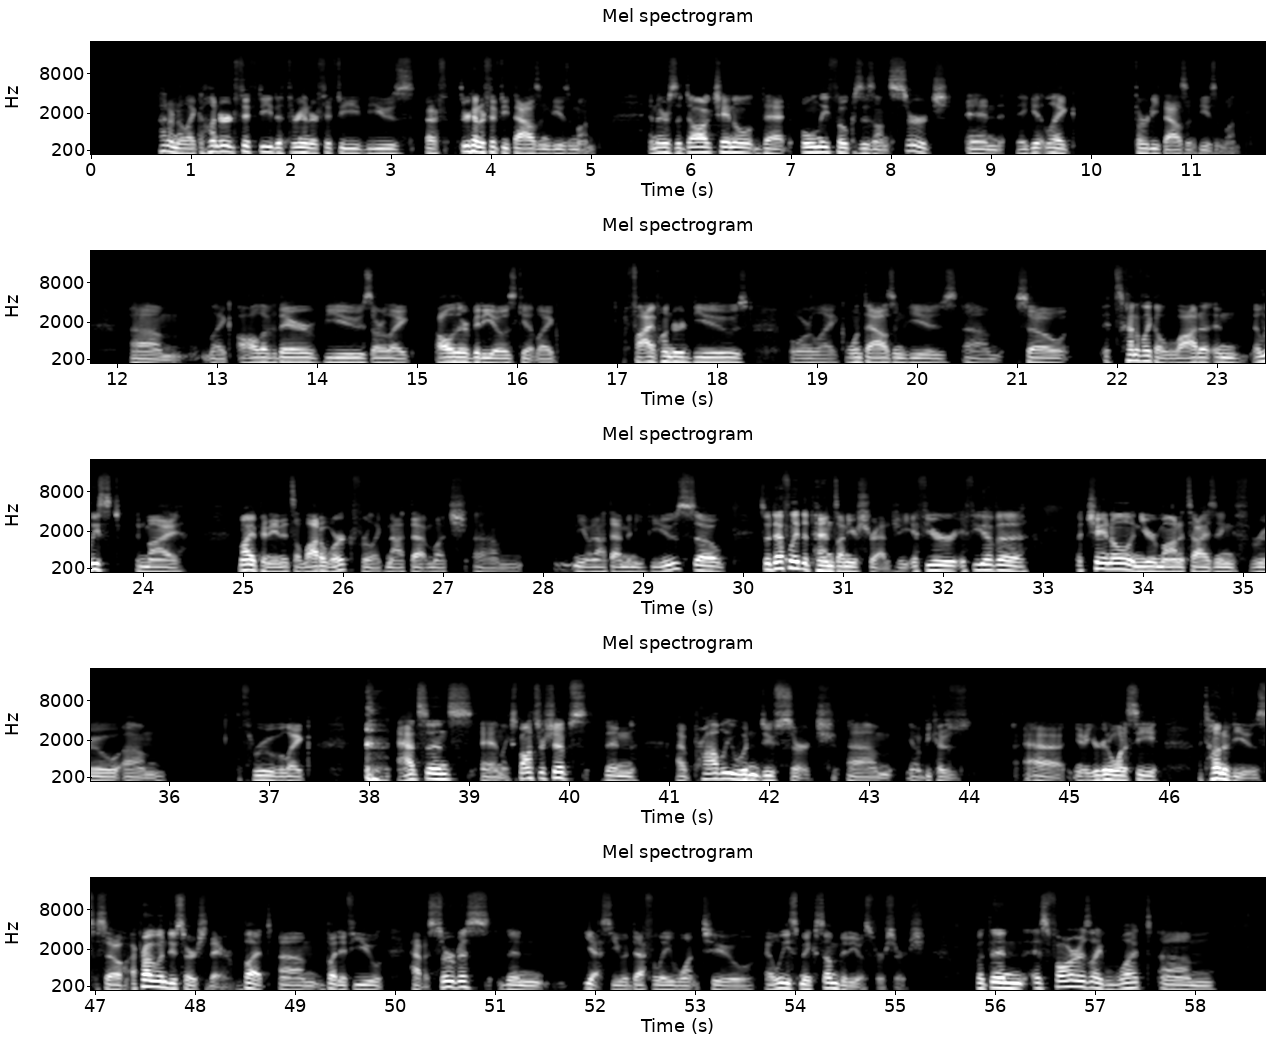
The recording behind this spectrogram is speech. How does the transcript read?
I don't know, like 150 to 350 views, uh, 350,000 views a month. And there's a dog channel that only focuses on search and they get like 30,000 views a month. Um, like all of their views are like, all of their videos get like 500 views or like 1000 views. Um, so it's kind of like a lot of, and at least in my, my opinion, it's a lot of work for like not that much, um, you know not that many views so so definitely depends on your strategy if you're if you have a a channel and you're monetizing through um through like adsense and like sponsorships then i probably wouldn't do search um you know because uh you know you're going to want to see a ton of views so i probably wouldn't do search there but um but if you have a service then yes you would definitely want to at least make some videos for search. But then as far as like what um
